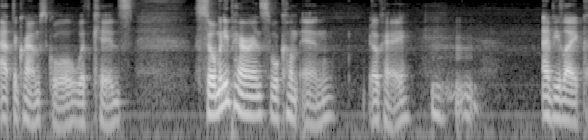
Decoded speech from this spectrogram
at the cram school with kids, so many parents will come in, okay, and be like,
